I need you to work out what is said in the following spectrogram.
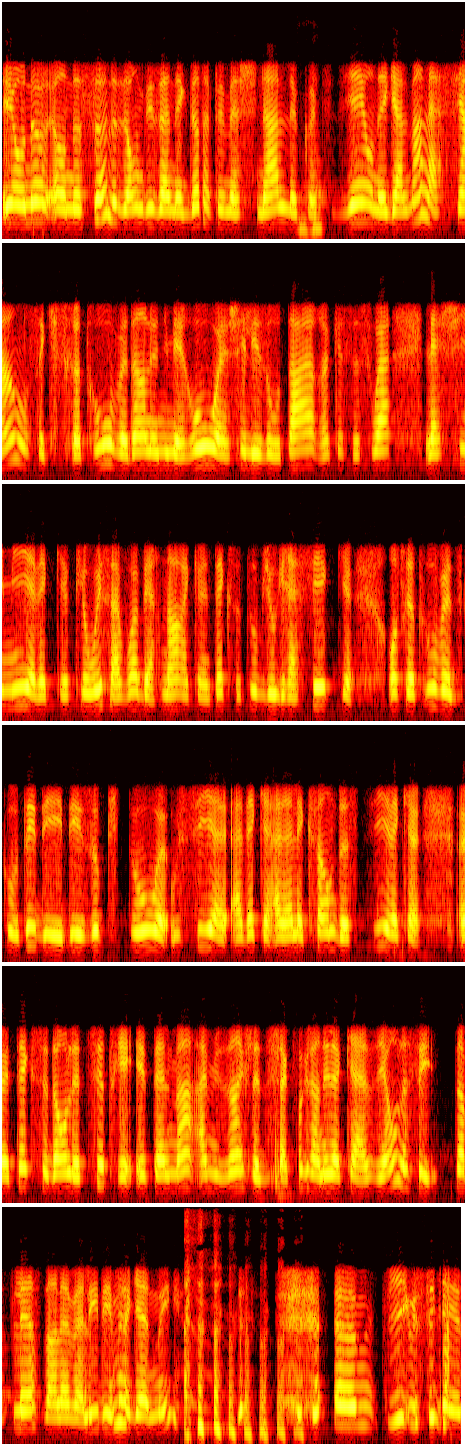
et on a, on a ça, donc des anecdotes un peu machinales, le quotidien. On a également la science qui se retrouve dans le numéro euh, chez les auteurs, euh, que ce soit la chimie avec Chloé Savoie-Bernard avec un texte autobiographique. On se retrouve du côté des, des hôpitaux aussi avec Alexandre Dosti, avec un, un texte dont le titre est, est tellement amusant que je le dis chaque fois que j'en ai l'occasion. Là, c'est Topless dans la vallée des Maganés. Euh, puis aussi, bien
